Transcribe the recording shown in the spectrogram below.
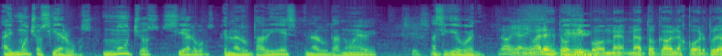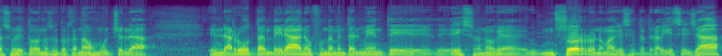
hay muchos ciervos, muchos ciervos en la ruta 10, en la ruta 9. Así que bueno. No, y animales de todo eh, tipo. Me, ha tocado en las coberturas, sobre todo nosotros que andamos mucho en la en la ruta en verano, fundamentalmente, de, eso, ¿no? Que un zorro nomás que se te atraviese ya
